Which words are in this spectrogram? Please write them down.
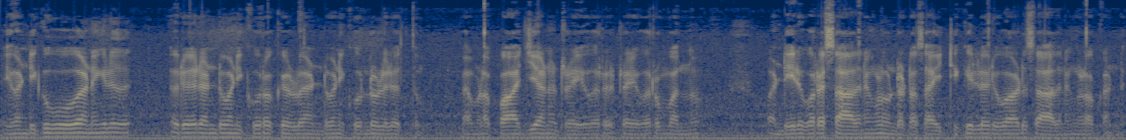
ഈ വണ്ടിക്ക് പോവുകയാണെങ്കിൽ ഒരു രണ്ട് മണിക്കൂറൊക്കെ ഉള്ളൂ. രണ്ട് മണിക്കൂറിന്റെ അപ്പം നമ്മളെ പാജിയാണ് ഡ്രൈവർ ഡ്രൈവറും വന്നു. വണ്ടിയിൽ കുറേ സാധനങ്ങളും ഉണ്ട് കേട്ടോ സൈറ്റിക്കിൽ ഒരുപാട് സാധനങ്ങളൊക്കെ ഉണ്ട്.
